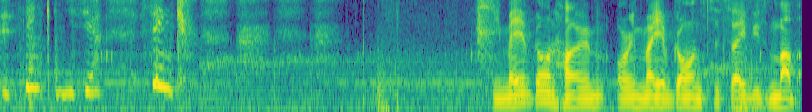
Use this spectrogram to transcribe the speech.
Think, Amicia. Think. He may have gone home, or he may have gone to save his mother.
